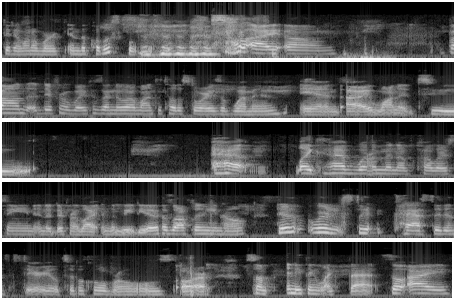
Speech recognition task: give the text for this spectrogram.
didn't want to work in the public school system. so I um, found a different way because I knew I wanted to tell the stories of women, and I wanted to have like have women of color seen in a different light in the media because often you know we're st- casted in stereotypical roles or some anything like that. So I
